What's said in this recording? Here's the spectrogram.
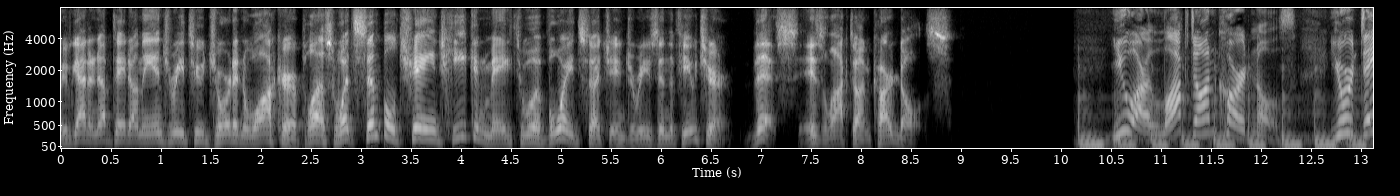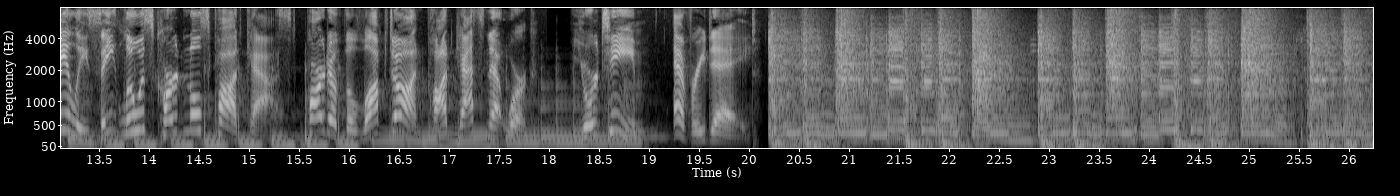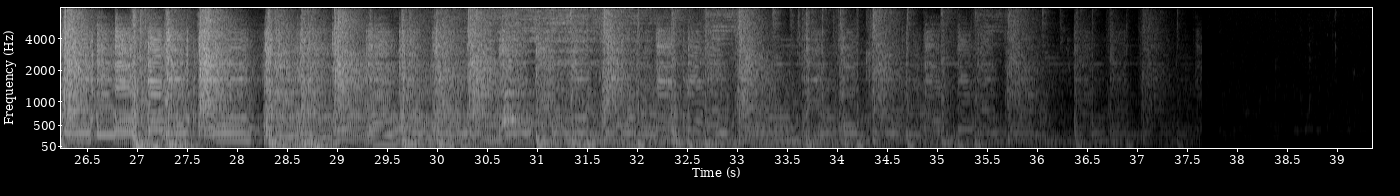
We've got an update on the injury to Jordan Walker, plus what simple change he can make to avoid such injuries in the future. This is Locked On Cardinals. You are Locked On Cardinals, your daily St. Louis Cardinals podcast, part of the Locked On Podcast Network. Your team every day.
